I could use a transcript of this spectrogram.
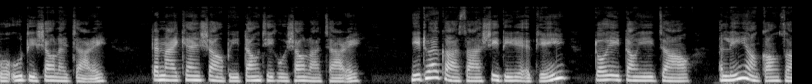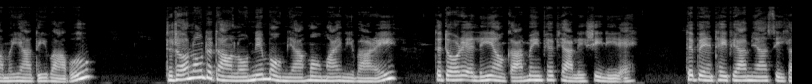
ပေါ်ဦးတီလျှောက်လိုက်ကြတယ်။တနိုင်ခန့်လျှောက်ပြီးတောင်ချီကိုလျှောက်လာကြတယ်။ညီထွက်ကစားရှိသေးတဲ့အပြင်တောရိပ်တောင်ရိပ်ကြောင့်အလင်းရောင်ကောင်းစွာမရသေးပါဘူး။တတော်လုံးတထောင်လုံးနှင်းမုံများမှုံမိုင်းနေပါတယ်။တတော်တဲ့အလင်းရောင်ကမိန်ဖက်ဖျားလေးရှိနေတယ်။တပင်ထိပ်ပြားများစီက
